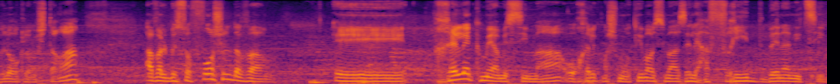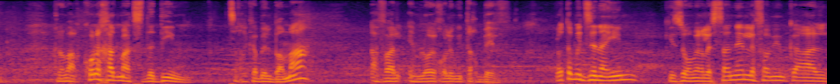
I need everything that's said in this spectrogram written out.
ולא רק למשטרה. אבל בסופו של דבר, אה, חלק מהמשימה, או חלק משמעותי מהמשימה, זה להפריד בין הניצים. כלומר, כל אחד מהצדדים צריך לקבל במה, אבל הם לא יכולים להתערבב. לא תמיד זה נעים, כי זה אומר לסנן לפעמים קהל,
